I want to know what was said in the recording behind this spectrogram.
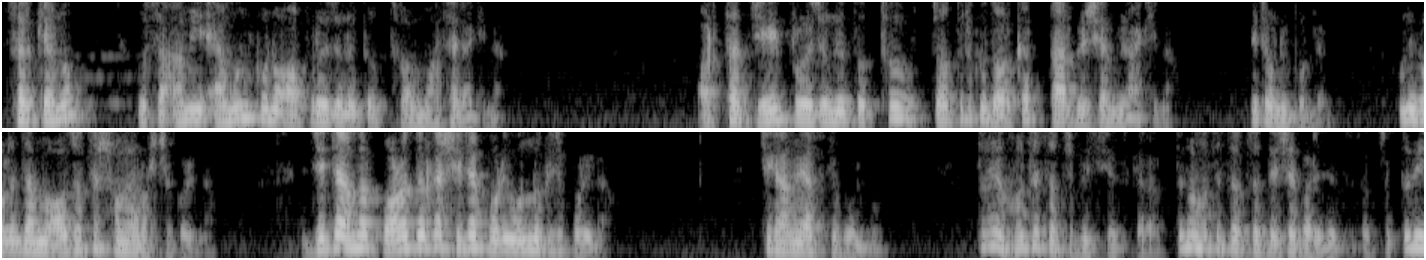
স্যার কেন? বলছে আমি এমন কোনো অপ্রয়োজনীয় তথ্য মাথায় রাখি না। অর্থাৎ যে প্রয়োজনীয় তথ্য যতটুকু দরকার তার বেশি আমি রাখি না। এটা উনি বললেন। উনি বললেন যে আমি অযথা সময় নষ্ট করি না। যেটা আমার পড়ার দরকার সেটা পড়ি অন্য কিছু পড়ি না। ঠিক আমি আজকে বলব। তুমি হতে চাচ্ছ বিসিএস করার, তুমি হতে চাচ্ছ দেশের বাড়ি যেতে চাচ্ছ, তুমি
